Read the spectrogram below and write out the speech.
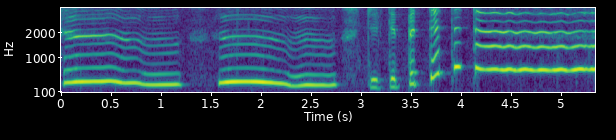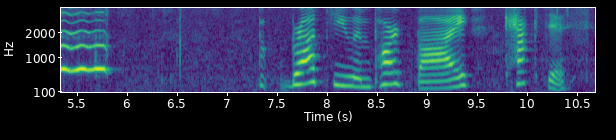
Hoo hoo. Do do do do do brought to you in part by cactus.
